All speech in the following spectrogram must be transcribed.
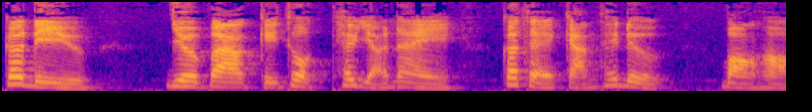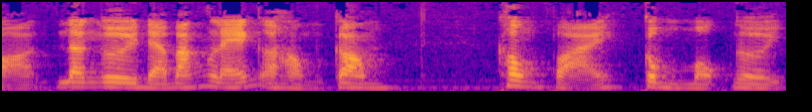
Có điều, dựa vào kỹ thuật theo dõi này, có thể cảm thấy được bọn họ là người đã bắn lén ở Hồng Kông, không phải cùng một người.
